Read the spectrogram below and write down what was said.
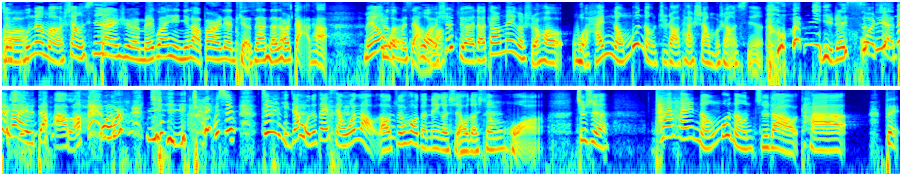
就啊不那么上心。但是没关系，你老伴儿练铁三的，到时候打他。是没有我这么想的吗我是觉得到那个时候，我还能不能知道他上不上心？你这心也太大了，我不是你这不是就是你知道，我就在想，我姥姥最后的那个时候的生活，就是他还能不能知道他，被，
